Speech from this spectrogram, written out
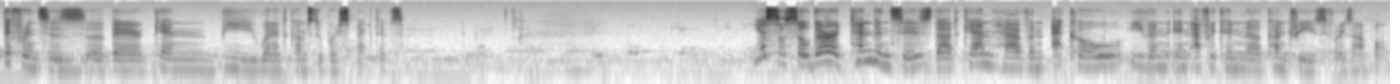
differences uh, there can be when it comes to perspectives. Yes, so there are tendencies that can have an echo even in African uh, countries, for example.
